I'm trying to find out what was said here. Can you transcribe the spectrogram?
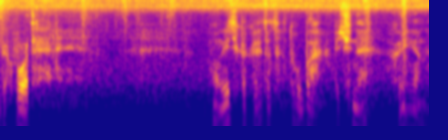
Так вот. Вон, видите, какая тут труба печная, охрененно.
